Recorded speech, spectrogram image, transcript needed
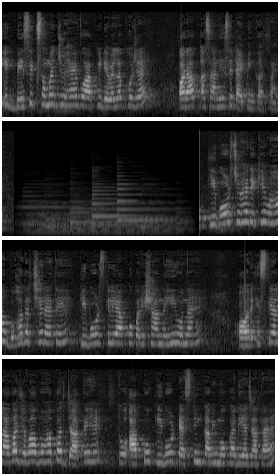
एक बेसिक समझ जो है, वो आपकी डेवलप हो जाए और आप आसानी से टाइपिंग कर पाएँ। कीबोर्ड्स जो है, देखिए, वहाँ बहुत अच्छे रहते हैं। कीबोर्ड्स के लिए आपको परेशान नहीं होना है। और इसके अलावा जब आप वहाँ पर जाते हैं तो आपको कीबोर्ड टेस्टिंग का भी मौका दिया जाता है।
